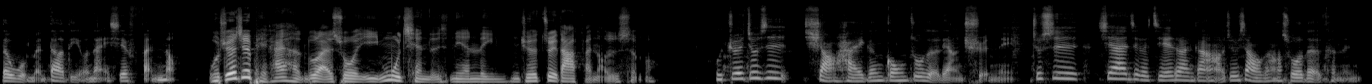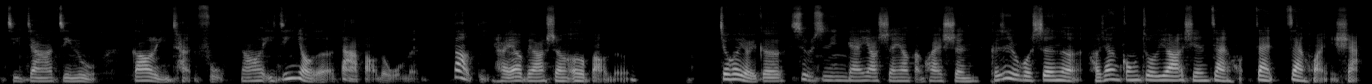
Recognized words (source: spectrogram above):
的我们到底有哪一些烦恼。我觉得，就撇开很多来说，以目前的年龄，你觉得最大烦恼是什么？我觉得就是小孩跟工作的两全呢。就是现在这个阶段，刚好就像我刚刚说的，可能即将要进入高龄产妇，然后已经有了大宝的我们，到底还要不要生二宝呢？就会有一个是不是应该要生，要赶快生？可是如果生了，好像工作又要先暂缓，再暂缓一下，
